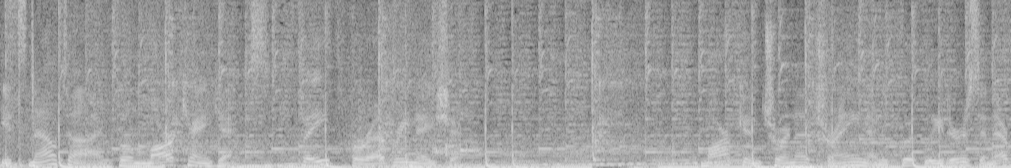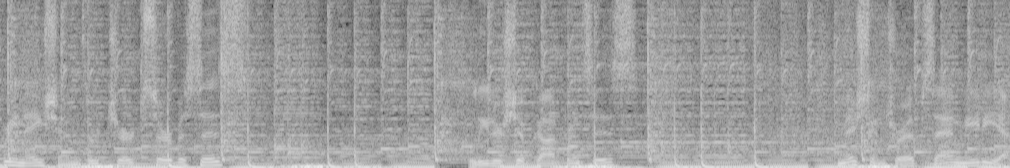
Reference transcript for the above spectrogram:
It's now time for Mark Hankins, Faith for Every Nation. Mark and Trina train and equip leaders in every nation through church services, leadership conferences, mission trips, and media.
